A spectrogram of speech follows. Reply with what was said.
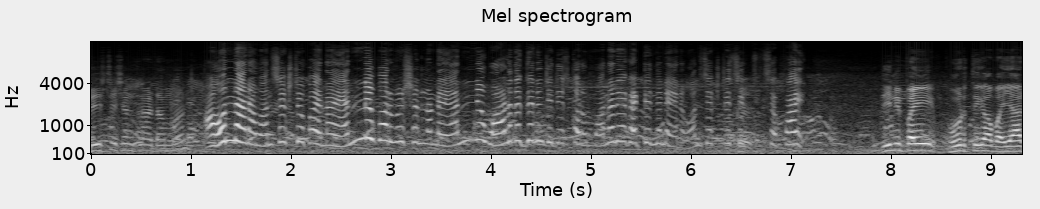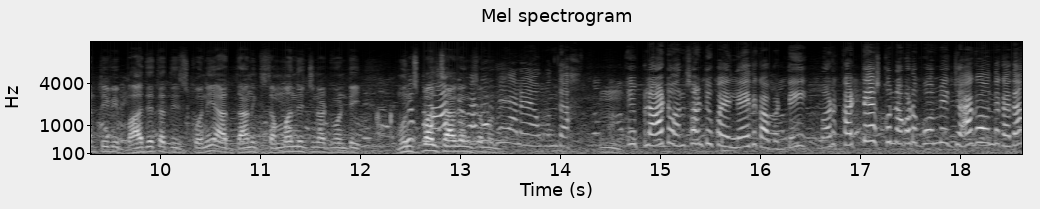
రిజిస్ట్రేషన్ అవును నాన్న వన్ సిక్స్టీ ఫైవ్ నా అన్ని పర్మిషన్లు ఉన్నాయి. అన్ని వాళ్ళ దగ్గర నుంచి తీసుకొని మొన్ననే కట్టింది నేను. One sixty six five. దీనిపై పూర్తిగా వైఆర్టీవీ బాధ్యత తీసుకొని ఆ దానికి సంబంధించినటువంటి మున్సిపల్ శాఖకు సంబంధించి ఉందా. ఈ ప్లాట్ వన్ సెవెంటీ ఫైవ్ లేదు కాబట్టి వాడు కట్టేసుకున్నా కూడా భూమి మీద జాగా ఉంది కదా.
